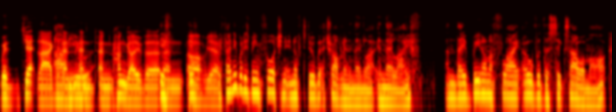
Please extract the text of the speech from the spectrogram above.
with jet lag Have and, you- and, and hungover If- and if- oh yeah. If anybody's been fortunate enough to do a bit of travelling in their li- in their life, and they've been on a flight over the six-hour mark,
